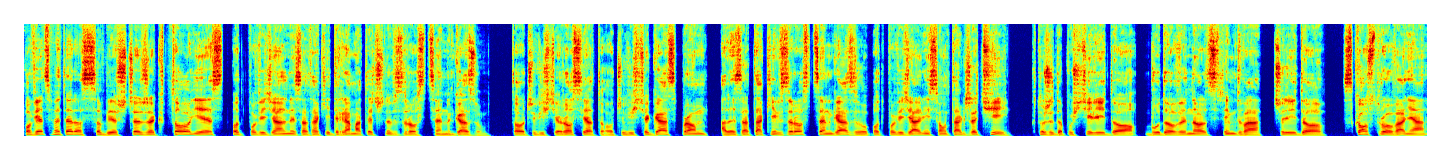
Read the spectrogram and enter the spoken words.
Powiedzmy teraz sobie szczerze, kto jest odpowiedzialny za taki dramatyczny wzrost cen gazu. To oczywiście Rosja, to oczywiście Gazprom, ale za taki wzrost cen gazu odpowiedzialni są także ci, którzy dopuścili do budowy Nord Stream 2, czyli do skonstruowania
